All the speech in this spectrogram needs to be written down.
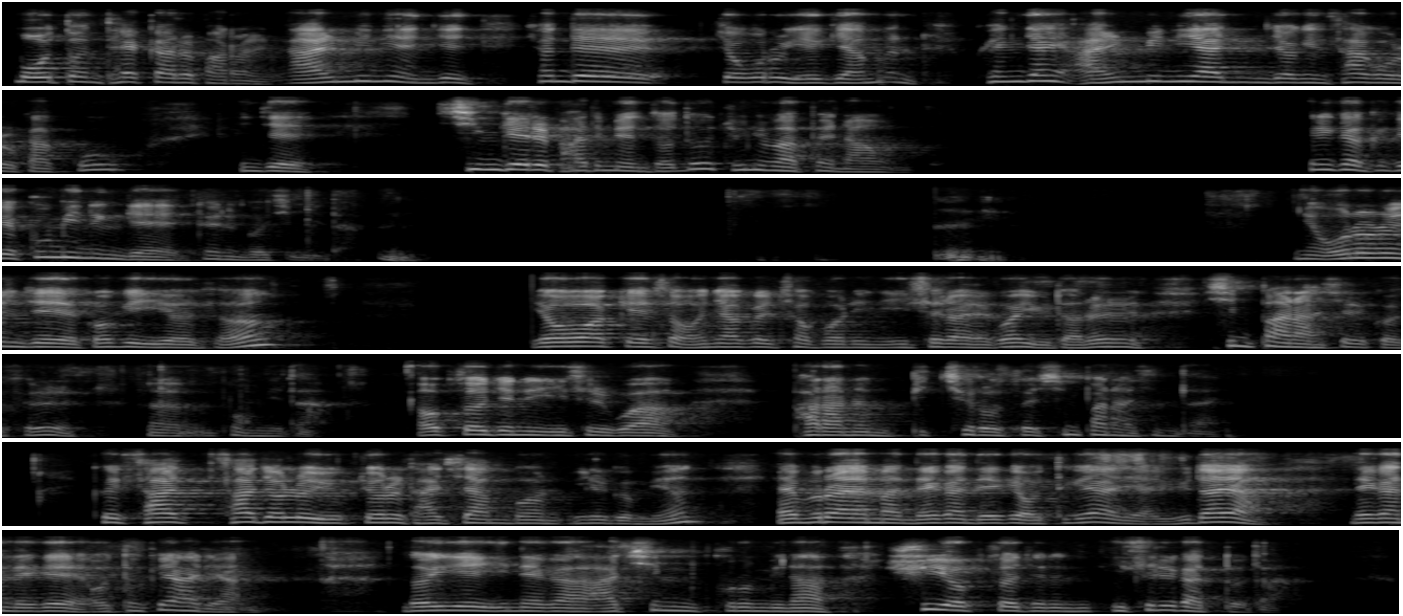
뭐 어떤 대가를 바라는 알미니아 이제 현대적으로 얘기하면 굉장히 알미니안적인 사고를 갖고 이제 징계를 받으면서도 주님 앞에 나오는 그러니까 그게 꾸미는 게 되는 것입니다. 오늘은 이제 거기 이어서 여호와께서 언약을 쳐버린 이스라엘과 유다를 심판하실 것을 어, 봅니다. 없어지는 이슬과 바라는 빛으로서 심판하신다. 그 4, 4절로 6절을 다시 한번 읽으면 에브라임아 내가 내게 어떻게 하랴 유다야 내가 내게 어떻게 하랴 너희의 인애가 아침 구름이나 쉬 없어지는 이슬 같도다.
